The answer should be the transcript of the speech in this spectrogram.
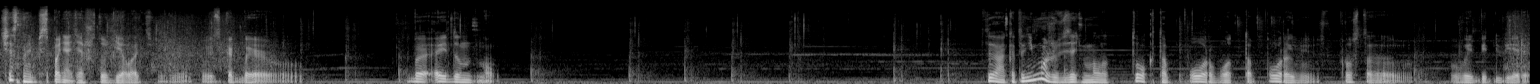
Честно, без понятия, что делать. То есть, как бы... Как бы, I don't know. Так, это не можешь взять молоток, топор, вот топор и просто выбить двери.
